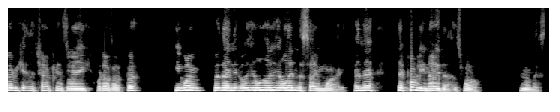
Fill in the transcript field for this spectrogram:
maybe get in the Champions League, whatever. But he won't. But then it'll, it'll, it'll end the same way, and they they probably know that as well. To be honest.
